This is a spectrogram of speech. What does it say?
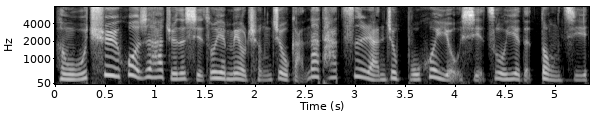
很无趣，或者是他觉得写作业没有成就感，那他自然就不会有写作业的动机。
